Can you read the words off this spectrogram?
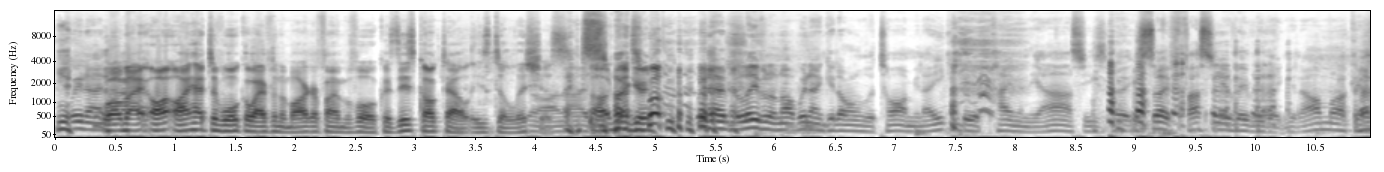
we don't. Well, uh, mate, I, I had to walk away from the microphone before because this cocktail is delicious. I know. So So we don't believe it or not, we don't get on all the time. You know, he can be a pain in the ass. He's, he's so fussy of everything. You know, I'm like a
